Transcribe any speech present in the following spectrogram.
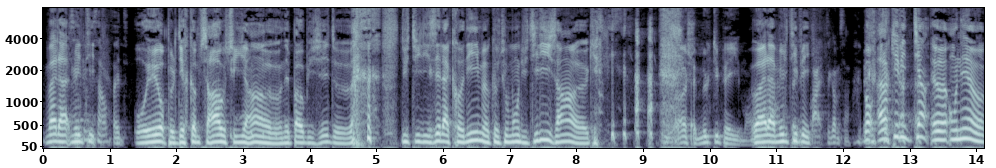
Voilà, multi. Ça, en fait. Oui, on peut le dire comme ça aussi. Hein. on n'est pas obligé de d'utiliser l'acronyme que tout le monde utilise. Hein. Je suis multi-pays, moi. Voilà, multi-pays. c'est comme ça. Bon, alors Kevin, tiens, euh, on est. Euh,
